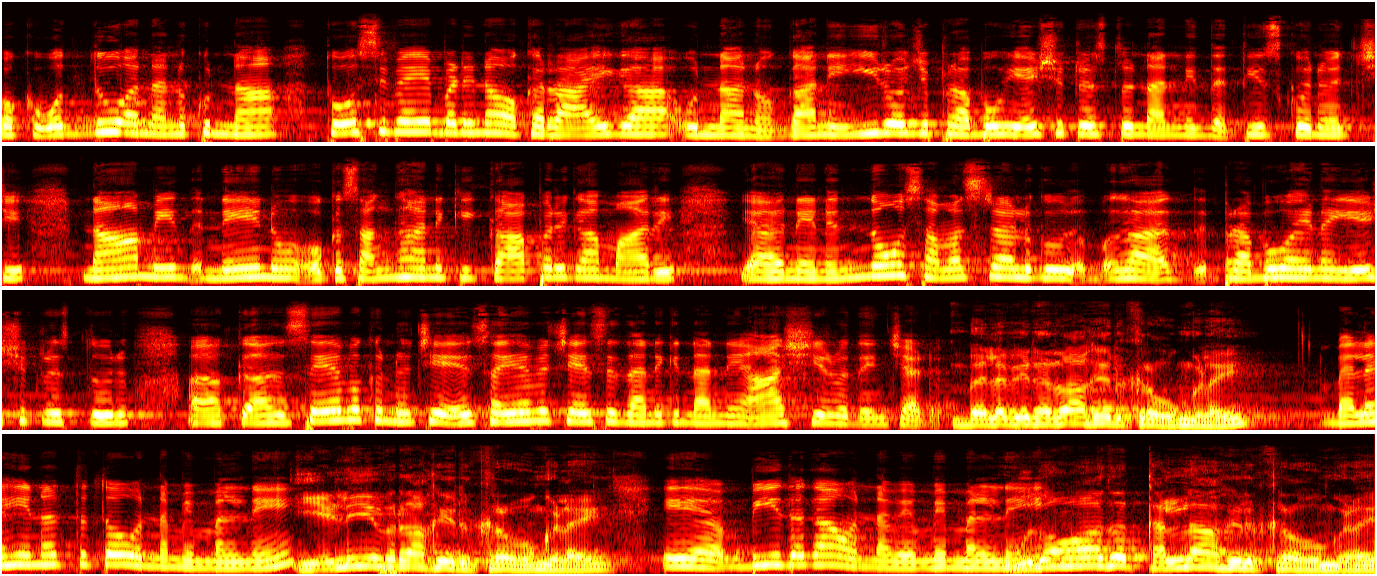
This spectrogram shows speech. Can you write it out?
ఒక వద్దు అని అనుకున్న తోసివేయబడిన ఒక రాయిగా ఉన్నాను కానీ ఈరోజు ప్రభు యేసుక్రీస్తు నన్ను ద- తీసుకొని వచ్చి నా మీద నేను ఒక సంఘానికి కాపరిగా మారి ఆ, నేను ఎన్నో సంవత్సరాలకు ఆ, ప్రభు అయిన యేసుక్రీస్తు ఆ, క- సేవకును చే సేవ చేసేదానికి నన్ను ఆశీర్వదించాడు பலவீனராக இருக்கிற உங்களை బలహీనతతో ఉన్న మిమ్మల్ని எளியவராக இருக்கிற உங்களை ఏ, బీదగా ఉన్న మిమ్మల్ని உதவாத கல்லாக இருக்கிற உங்களை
